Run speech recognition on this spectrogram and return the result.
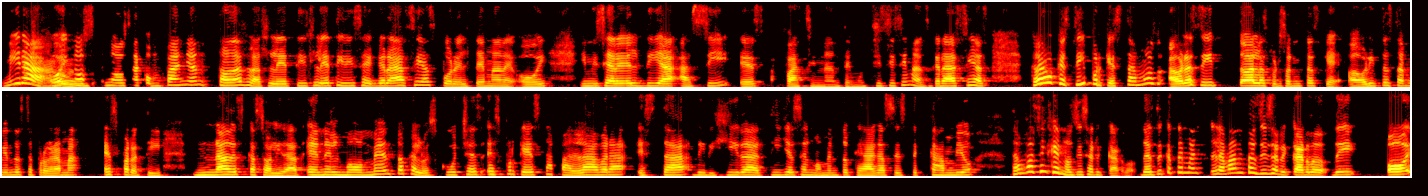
Mira, hoy nos, nos, acompañan todas las Letis. Leti dice, gracias por el tema de hoy. Iniciar el día así es fascinante. Muchísimas gracias. Claro que sí, porque estamos, ahora sí, todas las personitas que ahorita están viendo este programa, es para ti. Nada es casualidad. En el momento que lo escuches es porque esta palabra está dirigida a ti y es el momento que hagas este cambio. Tan fácil que nos dice Ricardo. Desde que te levantas, dice Ricardo, di, hoy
